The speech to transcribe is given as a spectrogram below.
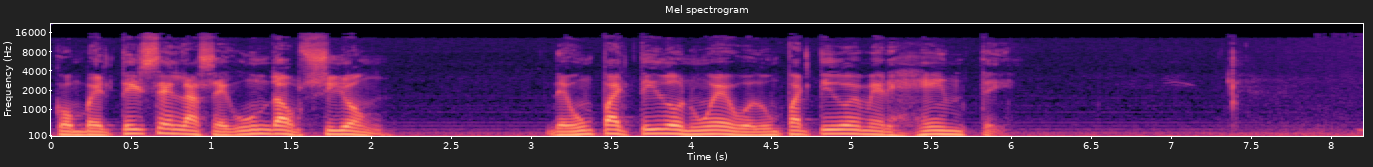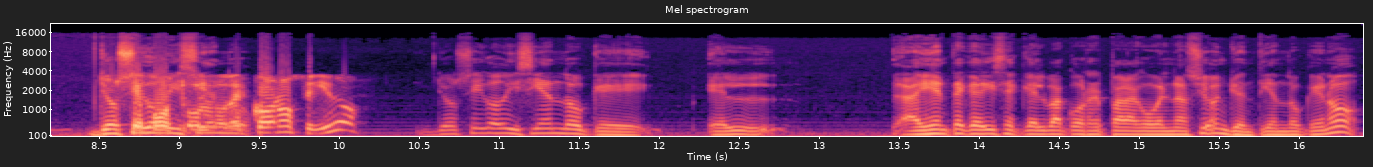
convertirse en la segunda opción de un partido nuevo, de un partido emergente. Yo sigo diciendo desconocido. Yo sigo diciendo que él, hay gente que dice que él va a correr para la gobernación, yo entiendo que no.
